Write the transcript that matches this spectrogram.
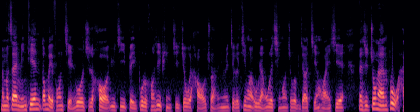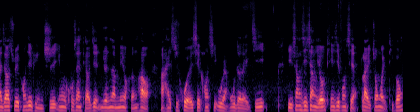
那么在明天东北风减弱之后，预计北部的空气品质就会好转，因为这个境外污染物的情况就会比较减缓一些。但是中南部还是要注意空气品质，因为扩散条件仍然没有很好啊，还是会有一些空气污染物的累积。以上气象由天气风险赖中伟提供。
